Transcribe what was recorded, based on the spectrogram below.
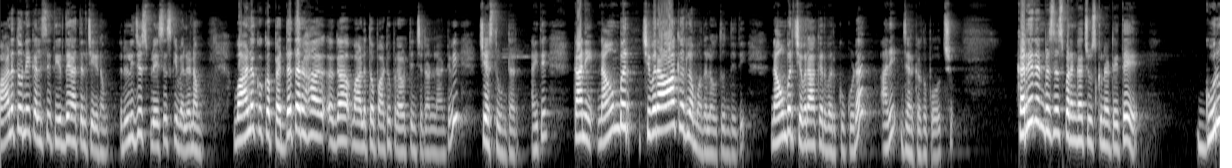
వాళ్ళతోనే కలిసి తీర్థయాత్రలు చేయడం రిలీజియస్ ప్లేసెస్కి వెళ్ళడం వాళ్ళకు ఒక పెద్ద తరహాగా వాళ్ళతో పాటు ప్రవర్తించడం లాంటివి చేస్తూ ఉంటారు. అయితే కానీ నవంబర్ చివరాఖరిలో మొదలవుతుంది ఇది. నవంబర్ చివరాఖరి వరకు కూడా అది జరగకపోవచ్చు. కెరీర్ అండ్ బిజినెస్ పరంగా చూసుకున్నట్టయితే గురు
